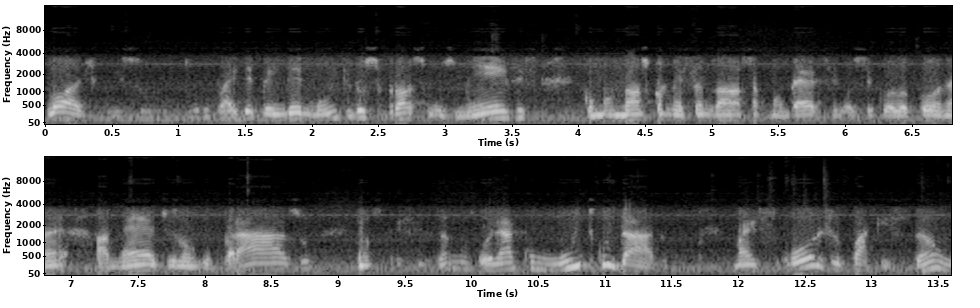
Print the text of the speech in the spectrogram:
Lógico, isso tudo vai depender muito dos próximos meses, como nós começamos a nossa conversa e você colocou, né, a médio e longo prazo, nós precisamos olhar com muito cuidado. Mas hoje o Paquistão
